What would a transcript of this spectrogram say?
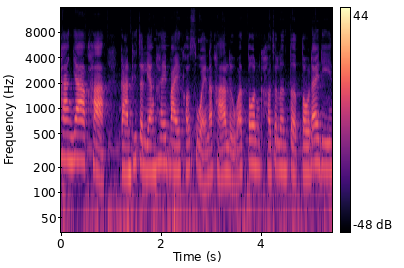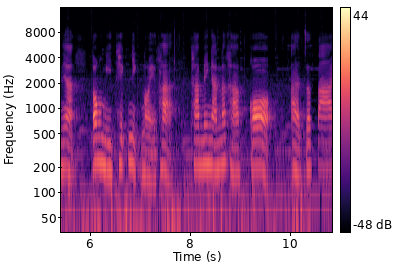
ข้างยากค่ะ การที่จะเลี้ยงให้ใบเขาสวยนะคะ หรือว่าต้นเขาจเจริญเติบโตได้ดีเนี่ยต้องมีเทคนิคหน่อยค่ะ ถ้าไม่งั้นนะคะก็อาจจะตาย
